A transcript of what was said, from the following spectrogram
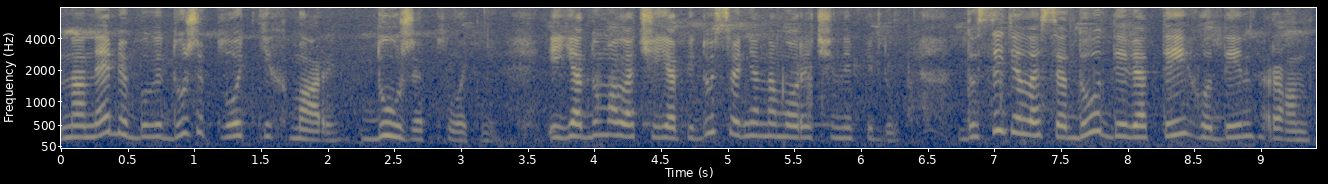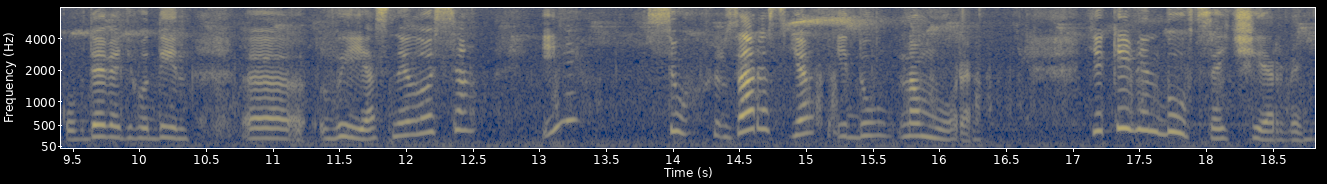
на небі були дуже плотні хмари. Дуже плотні. І я думала, чи я піду сьогодні на море, чи не піду. Досиділася до 9 годин ранку. В 9 годин е, вияснилося. І зараз я йду на море. Який він був цей червень?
